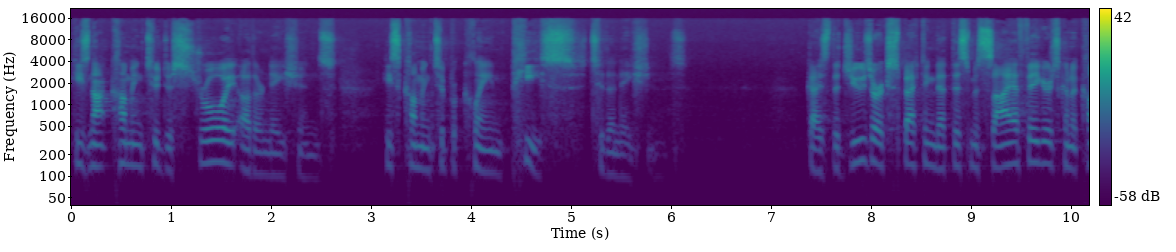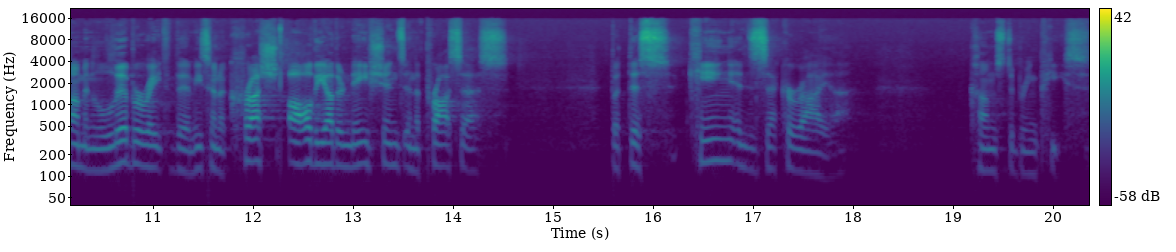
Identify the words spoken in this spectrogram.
He's not coming to destroy other nations, he's coming to proclaim peace to the nations. Guys, the Jews are expecting that this Messiah figure is going to come and liberate them. He's going to crush all the other nations in the process. But this king in Zechariah comes to bring peace.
